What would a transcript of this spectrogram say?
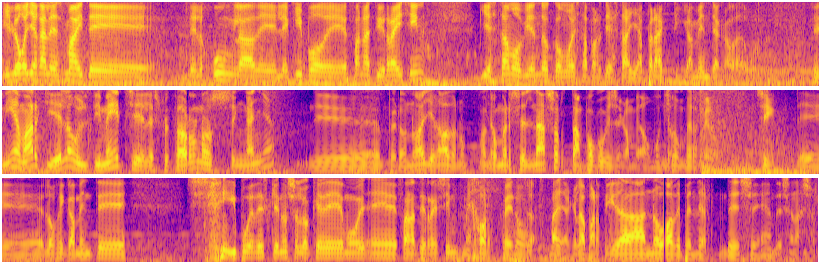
y luego llega el Smite del jungla del equipo de Fanatic Racing y estamos viendo cómo esta partida está ya prácticamente acabada. Tenía Marky, ¿eh? la ultimate, el espectador nos engaña, eh, pero no ha llegado, ¿no? A comerse el Nasor tampoco hubiese cambiado mucho, me refiero. Sí, eh, lógicamente, si puedes que no se lo quede eh, Fanatic Racing, mejor, pero vaya, que la partida no va a depender de ese, de ese Nasor.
